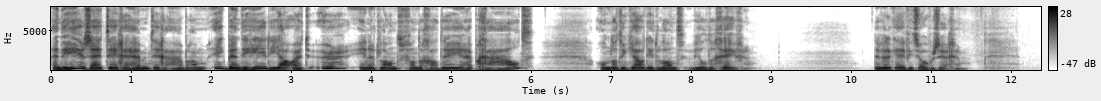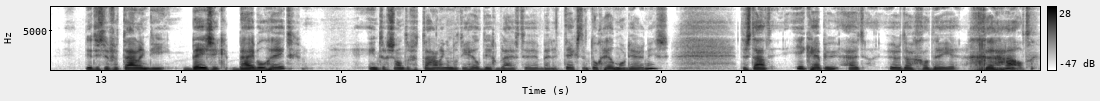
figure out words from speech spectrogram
En de Heer zei tegen hem, tegen Abraham: Ik ben de Heer die jou uit Ur in het land van de Galdeeën heb gehaald omdat ik jou dit land wilde geven. Daar wil ik even iets over zeggen. Dit is de vertaling die Basic Bijbel heet. Interessante vertaling, omdat die heel dicht blijft eh, bij de tekst en toch heel modern is. Er staat: Ik heb u uit Ur Galdeeën gehaald.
